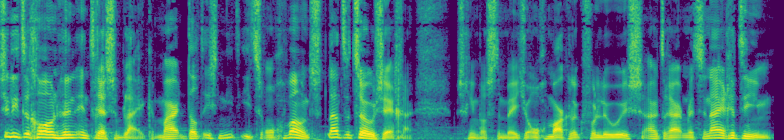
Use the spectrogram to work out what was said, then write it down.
Ze lieten gewoon hun interesse blijken, maar dat is niet iets ongewoons, laten we het zo zeggen. Misschien was het een beetje ongemakkelijk voor Lewis, uiteraard met zijn eigen team.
